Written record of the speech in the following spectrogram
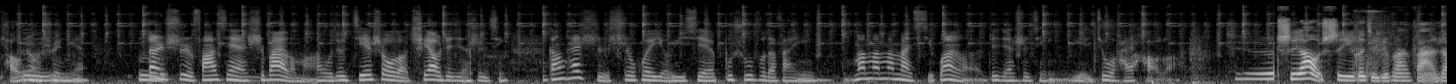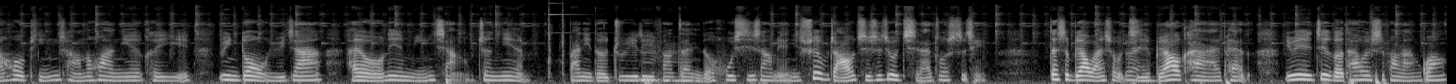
调整睡眠，但是发现失败了嘛，我就接受了吃药这件事情。刚开始是会有一些不舒服的反应，慢慢慢慢习惯了这件事情，也就还好了。其实吃药是一个解决办法，然后平常的话，你也可以运动、瑜伽，还有练冥想、正念，把你的注意力放在你的呼吸上面。你睡不着，其实就起来做事情。但是不要玩手机，不要看 iPad，因为这个它会释放蓝光，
